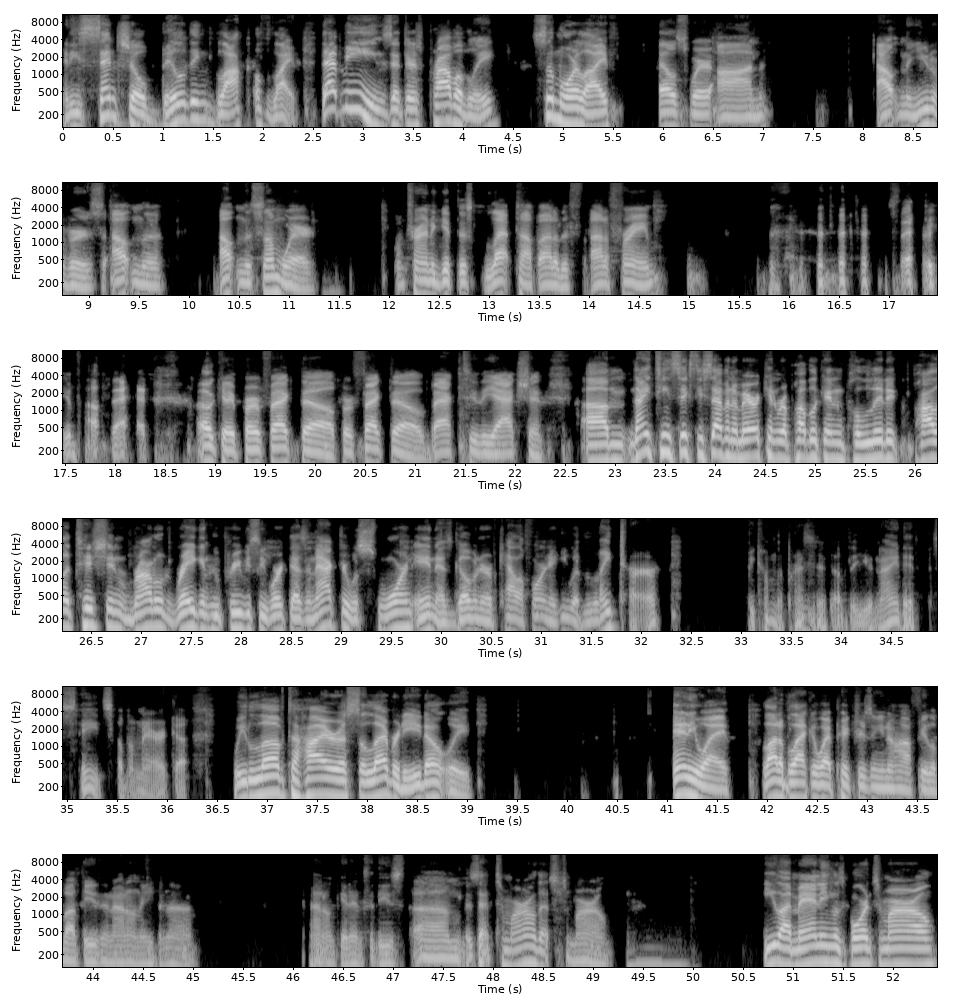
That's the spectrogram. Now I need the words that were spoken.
an essential building block of life. That means that there's probably some more life elsewhere on out in the universe, out in the out in the somewhere. I'm trying to get this laptop out of the out of frame. Sorry about that. Okay, perfecto, perfecto. Back to the action. Um, 1967, American Republican politic politician Ronald Reagan, who previously worked as an actor, was sworn in as governor of California. He would later become the president of the United States of America. We love to hire a celebrity, don't we? Anyway, a lot of black and white pictures, and you know how I feel about these, and I don't even uh I don't get into these. Um, is that tomorrow? That's tomorrow. Eli Manning was born tomorrow.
